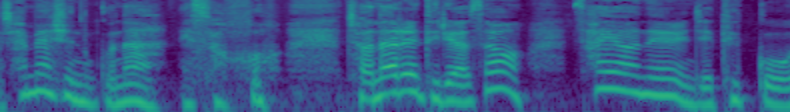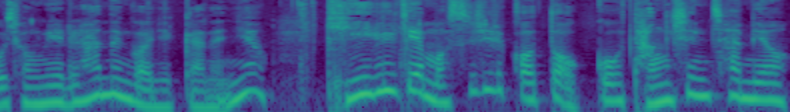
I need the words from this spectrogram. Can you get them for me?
참여하시는구나 해서 전화를 드려서 사연을 이제 듣고 정리를 하는 거니까는요 길게 뭐 쓰실 것도 없고 당신 참여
